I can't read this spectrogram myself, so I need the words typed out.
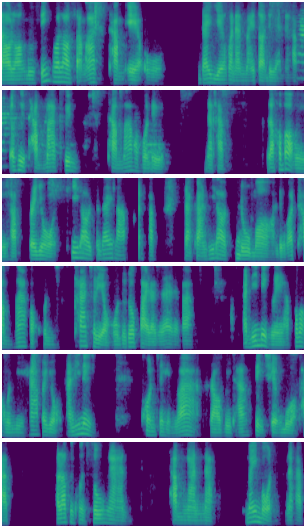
เราลองดูซิว่าเราสามารถทำ AO ได้เยอะกว่านั้นไหมต่อเดือนนะครับ ก็คือทำมากขึ้นทำมากกว่าคนอื่นนะครับ แล้วเขาบอกอย่างนี้ครับ ประโยชน์ที่เราจะได้รับนะครับ จากการที่เราดูมอหรือว่าทำมากกว่าคนค่าเฉลี่ยของคนทั่วไปเราจะได้อะไรบ้าง อันที่หนึ่งเลยครับเขาบอกมันมีห้าประโยชน์ อันที่หนึ่งคนจะเห็นว่าเรามีทั้งสี่เชิงบวกครับ เพราะเราเป็นคนสู้งานทำงานหนัก ไม่บ่นนะครับ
